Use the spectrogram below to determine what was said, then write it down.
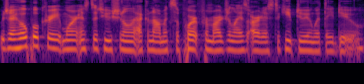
which I hope will create more institutional and economic support for marginalized artists to keep doing what they do.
